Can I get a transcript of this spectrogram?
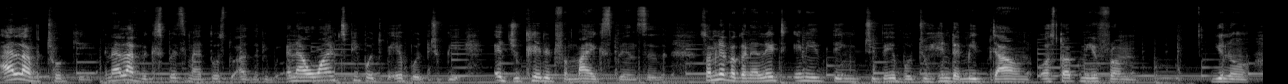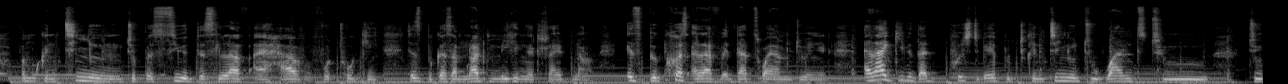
I love talking and I love expressing my thoughts to other people and I want people to be able to be educated from my experiences. So I'm never gonna let anything to be able to hinder me down or stop me from you know, from continuing to pursue this love I have for talking just because I'm not making it right now. It's because I love it, that's why I'm doing it. And I give you that push to be able to continue to want to to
